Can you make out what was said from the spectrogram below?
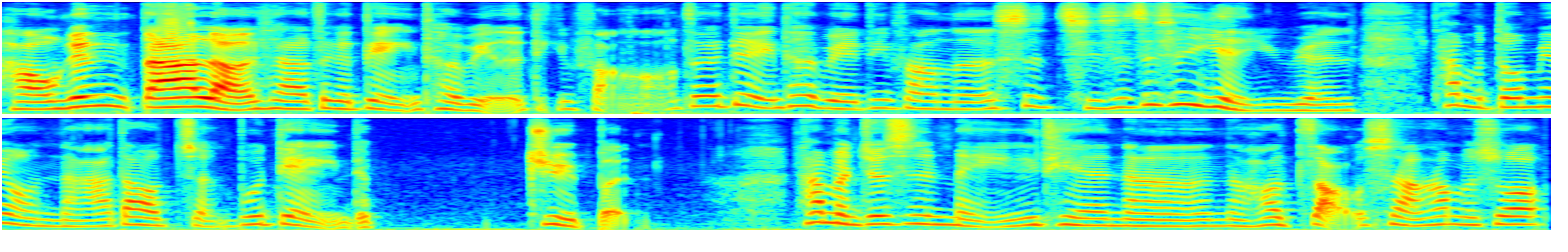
好，我跟大家聊一下这个电影特别的地方哦。这个电影特别的地方呢，是其实这些演员他们都没有拿到整部电影的剧本，他们就是每一天呢，然后早上他们说，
